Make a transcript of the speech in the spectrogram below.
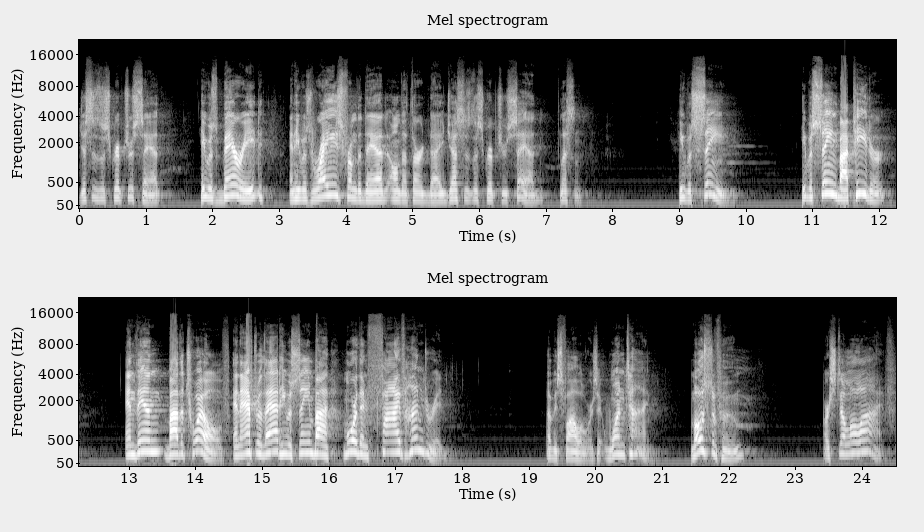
just as the scripture said. He was buried and he was raised from the dead on the third day, just as the scripture said. Listen. He was seen. He was seen by Peter and then by the 12. And after that, he was seen by more than 500 of his followers at one time, most of whom are still alive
